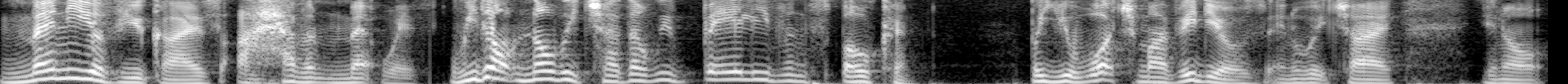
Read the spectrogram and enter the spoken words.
many of you guys I haven't met with. We don't know each other. We've barely even spoken. But you watch my videos in which I, you know,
